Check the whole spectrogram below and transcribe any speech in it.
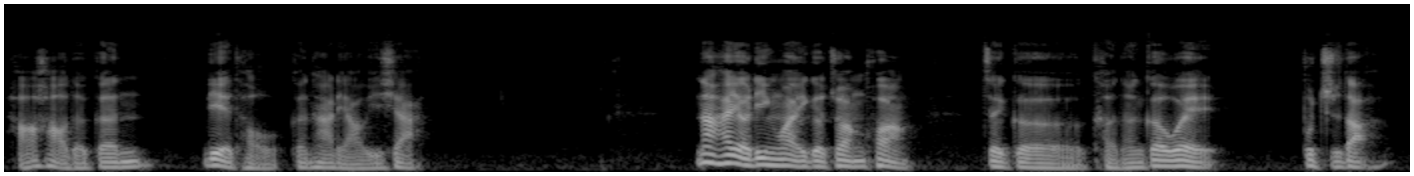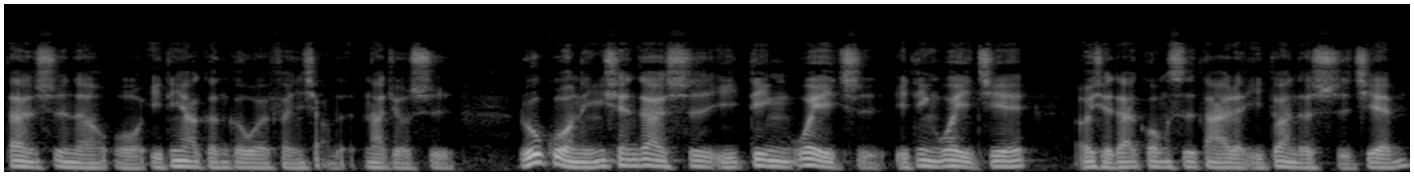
好好的跟猎头跟他聊一下。那还有另外一个状况。这个可能各位不知道，但是呢，我一定要跟各位分享的，那就是如果您现在是一定位置、一定位阶，而且在公司待了一段的时间，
